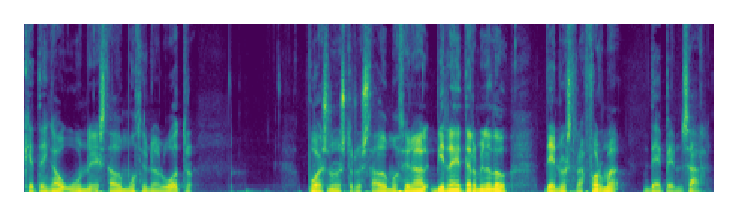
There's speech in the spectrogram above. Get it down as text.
que tenga un estado emocional u otro? Pues nuestro estado emocional viene determinado de nuestra forma de pensar.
